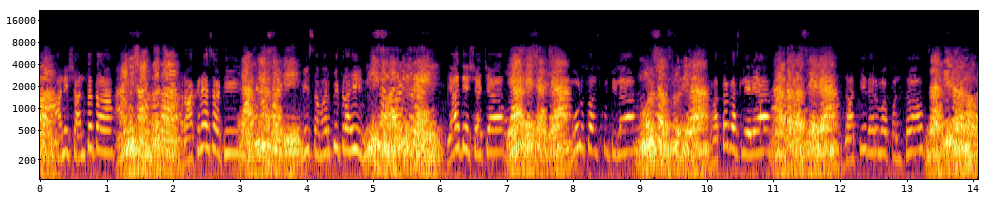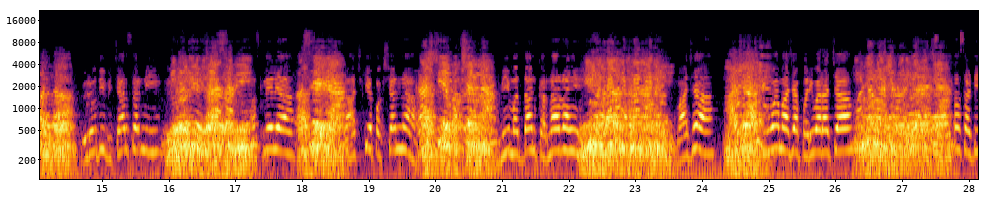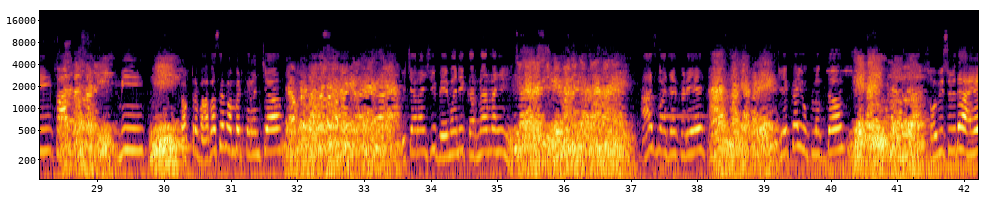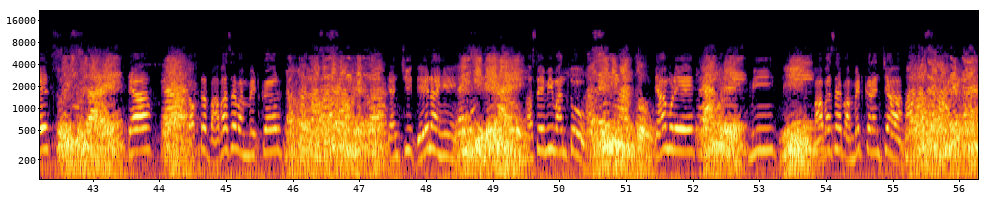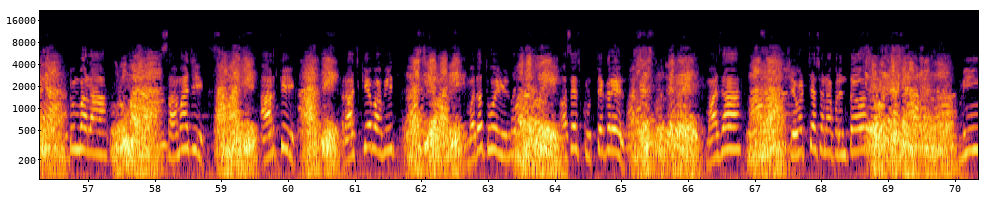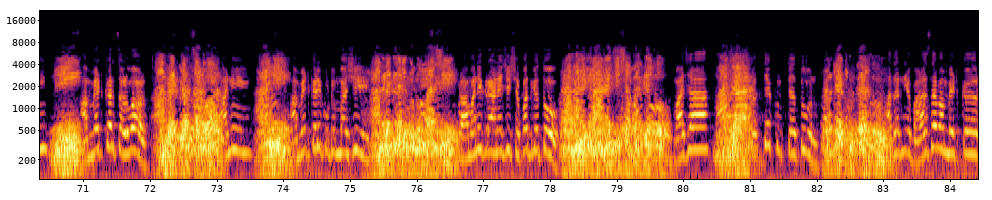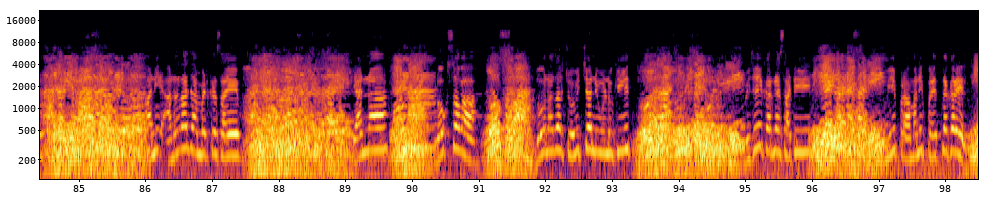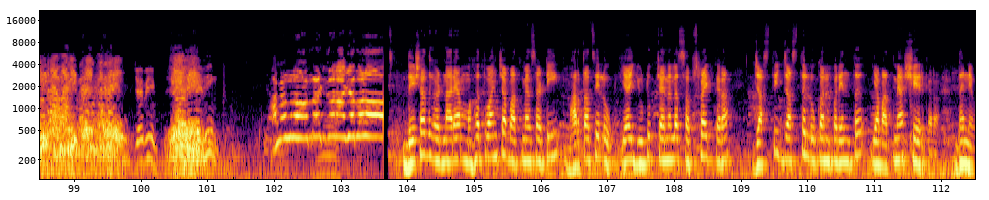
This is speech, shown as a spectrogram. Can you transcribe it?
आणि शांतता राखण्यासाठी मी समर्पित राहीन. या देशाच्या मूळ संस्कृतीला घातक असलेल्या जाती धर्म पंथ विरोधी विचारसरणी असलेल्या राजकीय पक्षांना मी मतदान करणार नाही. माझ्या किंवा माझ्या परिवाराच्या स्वार्थासाठी मी डॉक्टर बाबासाहेब आंबेडकरांच्या विचारांशी बेमानी करणार नाही. आज माझ्याकडे जे काही उपलब्ध सोयी सुविधा आहेत. त्या डॉक्टर बाबासाहेब आंबेडकर यांची देण आहे. असे मी मानतो. त्यामुळे मी बाबासाहेब आंबेडकरांच्या कुटुंबाला सामाजिक आर्थिक राजकीय बाबीत मदत होईल. असेच कृत्य करेल. माझा शेवटच्या क्षणापर्यंत मी आंबेडकर चळवळ आणि आंबेडकरी कुटुंबाशी प्रामाणिक राहण्याची शपथ घेतो. माझ्या प्रत्येक कृत्यातून आदरणीय बाळासाहेब आंबेडकर आणि आनंदराज आंबेडकर साहेब यांना लोकसभा दोन हजार चोवीसच्या निवडणुकीत विजयी करण्यासाठी मी प्रामाणिक प्रयत्न करेल. जय भीम. आनंदराव आंबेडकर आगे बढ़ो. देशात घडणाऱ्या महत्त्वांच्या बातम्यांसाठी भारताचे लोक या यूट्यूब चॅनलला सबस्क्राईब करा. जास्तीत जास्त लोकांपर्यंत या बातम्या शेअर करा. धन्यवाद.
